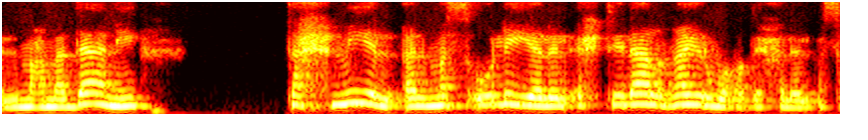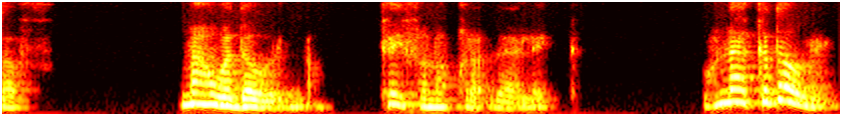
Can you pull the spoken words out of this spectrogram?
المعمداني تحميل المسؤولية للاحتلال غير واضحة للأسف. ما هو دورنا؟ كيف نقرأ ذلك؟ هناك دور.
